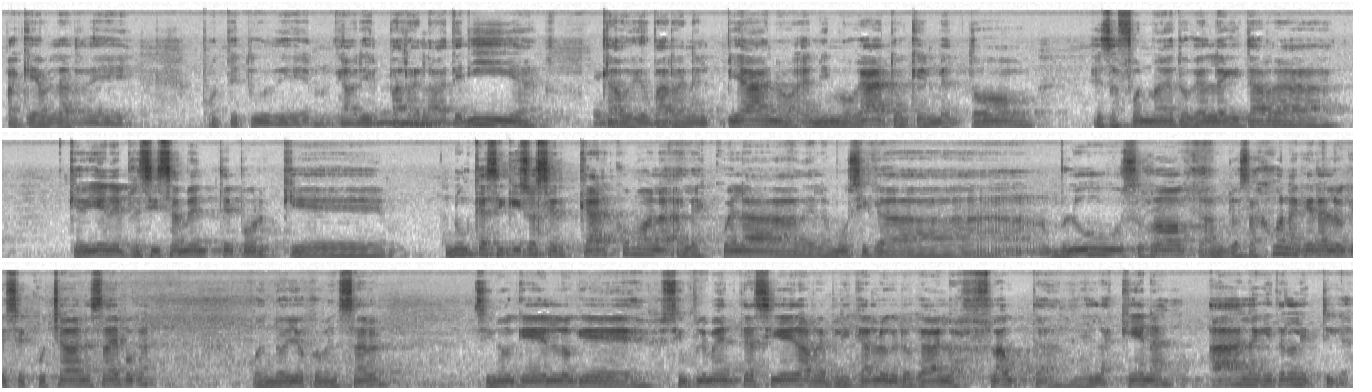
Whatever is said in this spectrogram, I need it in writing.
¿Para qué hablar de, ponte tú, de Gabriel Parra en la batería, Claudio Parra en el piano, el mismo gato que inventó esa forma de tocar la guitarra que viene precisamente porque nunca se quiso acercar como a la, escuela de la música blues, rock, anglosajona, que era lo que se escuchaba en esa época, cuando ellos comenzaron sino que él lo que simplemente hacía era replicar lo que tocaba en las flautas en las quenas a la guitarra eléctrica.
